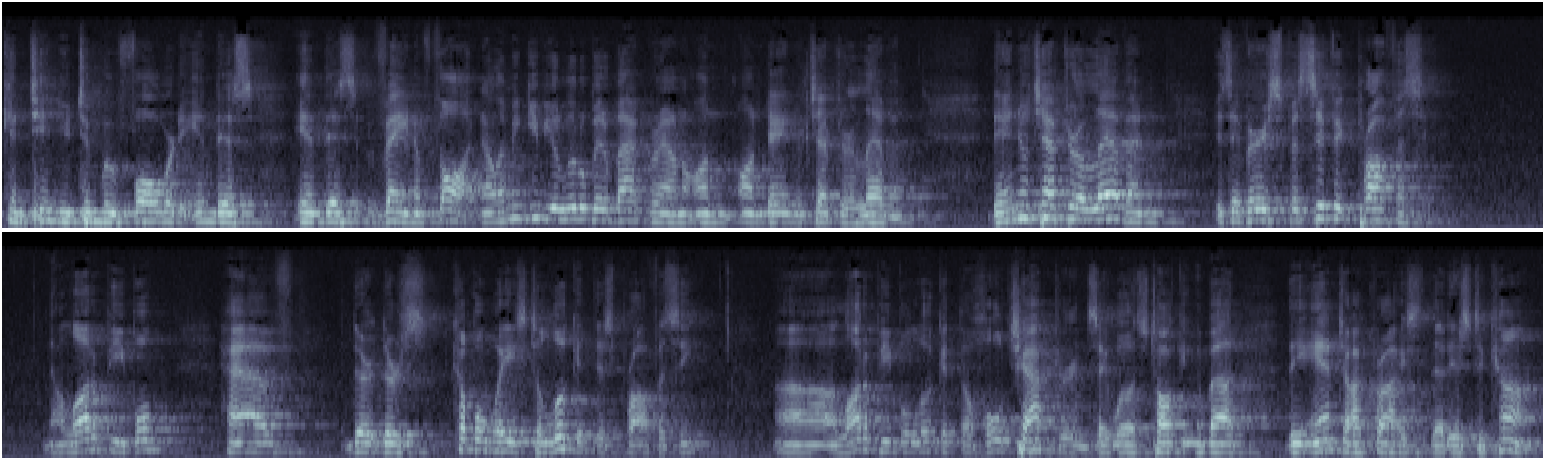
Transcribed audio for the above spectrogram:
continue to move forward in this in this vein of thought. Now, let me give you a little bit of background on, on Daniel chapter 11. Daniel chapter 11 is a very specific prophecy. Now, a lot of people have, there, there's a couple ways to look at this prophecy. Uh, a lot of people look at the whole chapter and say, well, it's talking about the Antichrist that is to come.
